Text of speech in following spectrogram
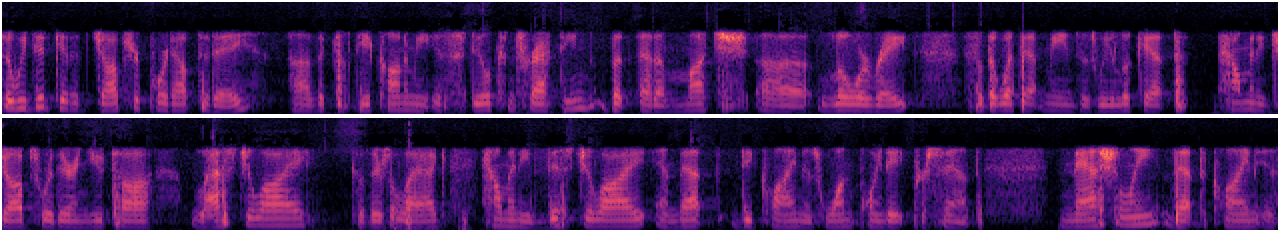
so we did get a jobs report out today. Uh, the, the economy is still contracting, but at a much uh, lower rate. So that what that means is we look at how many jobs were there in Utah last July, because there's a lag, how many this July, and that decline is 1.8%. Nationally, that decline is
